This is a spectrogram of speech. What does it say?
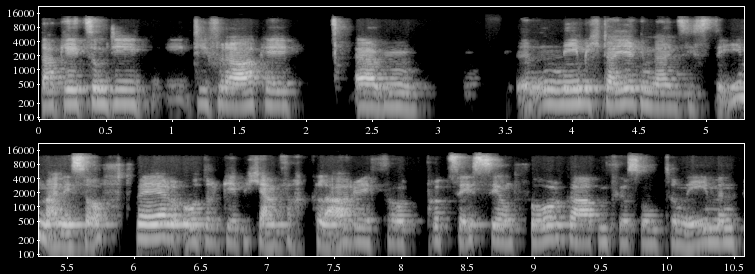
Da geht es um die, die Frage, ähm, nehme ich da irgendein System, eine Software oder gebe ich einfach klare Prozesse und Vorgaben fürs Unternehmen,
